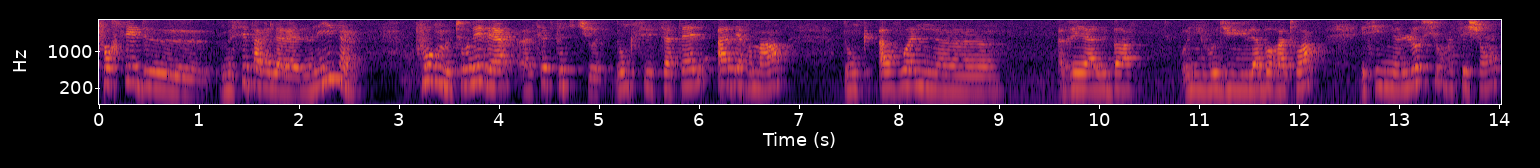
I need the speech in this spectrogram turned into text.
forcé de me séparer de la lanoline, pour me tourner vers cette petite chose. Donc ça s'appelle Aderma, donc avoine réalba au niveau du laboratoire. Et c'est une lotion asséchante,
